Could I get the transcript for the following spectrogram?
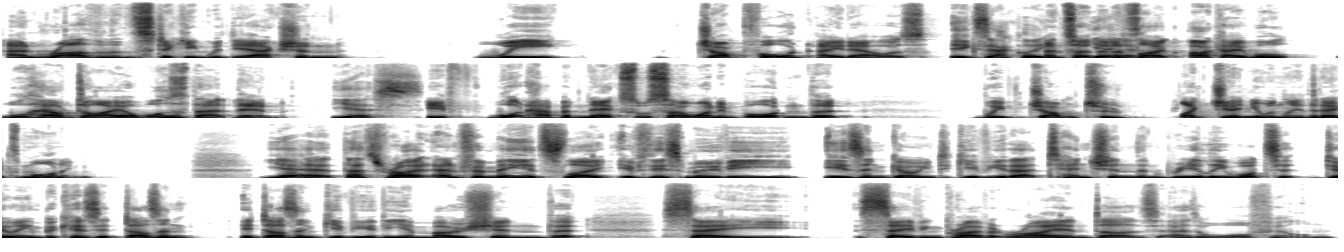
and rather than sticking with the action, we jump forward eight hours, Exactly. and so then Yeah. it's like, okay, well, well, how dire was that then? Yes, If what happened next was so unimportant that we've jumped to like genuinely the next morning. Yeah, that's right. And for me, it's like if this movie isn't going to give you that tension, then really what's it doing? Because it doesn't it doesn't give you the emotion that, say, Saving Private Ryan does as a war film.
